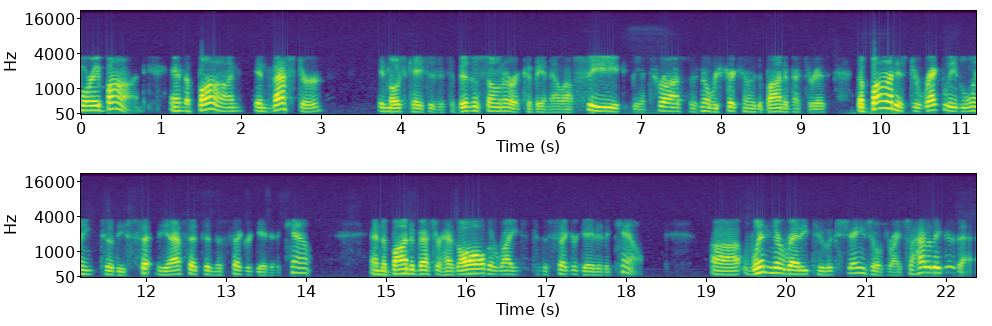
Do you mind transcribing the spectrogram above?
for a bond. And the bond investor, in most cases, it's a business owner, it could be an LLC, it could be a trust. There's no restriction on who the bond investor is. The bond is directly linked to the the assets in the segregated account, and the bond investor has all the rights to the segregated account uh, when they're ready to exchange those rights. So how do they do that?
